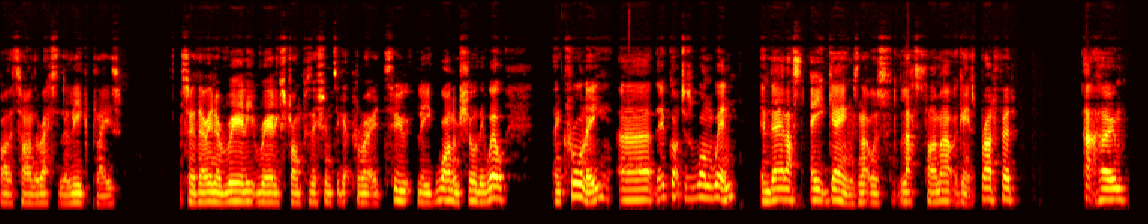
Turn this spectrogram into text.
By the time the rest of the league plays, so they're in a really, really strong position to get promoted to League One. I'm sure they will. And Crawley, uh, they've got just one win in their last eight games, and that was last time out against Bradford. At home,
